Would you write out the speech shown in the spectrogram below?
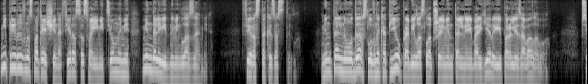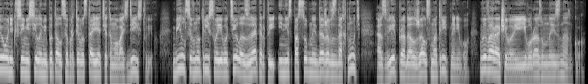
непрерывно смотрящий на Фероса своими темными миндалевидными глазами. Ферос так и застыл. Ментальный удар, словно копье, пробил ослабшие ментальные барьеры и парализовал его. Псионик всеми силами пытался противостоять этому воздействию, бился внутри своего тела, запертый и неспособный даже вздохнуть, а зверь продолжал смотреть на него, выворачивая его разум наизнанку.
